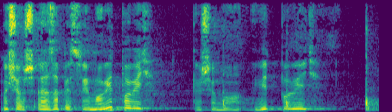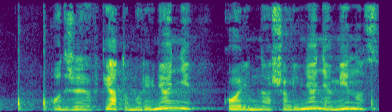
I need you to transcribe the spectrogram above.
Ну що ж, е, записуємо відповідь. Пишемо відповідь. Отже, в п'ятому рівнянні корінь нашого рівняння мінус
